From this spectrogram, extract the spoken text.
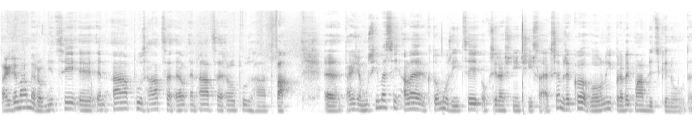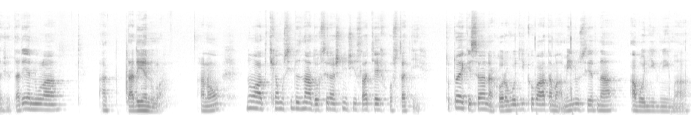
Takže máme rovnici eh, Na plus HCl, NaCl plus H2. Eh, takže musíme si ale k tomu říci oxidační čísla. Jak jsem řekl, volný prvek má vždycky nulu. Takže tady je nula a tady je nula. Ano. No a teďka musíte znát oxidační čísla těch ostatních. Toto je kyselina chlorovodíková, ta má minus 1 a vodík v ní má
